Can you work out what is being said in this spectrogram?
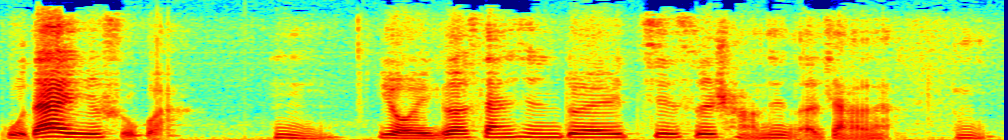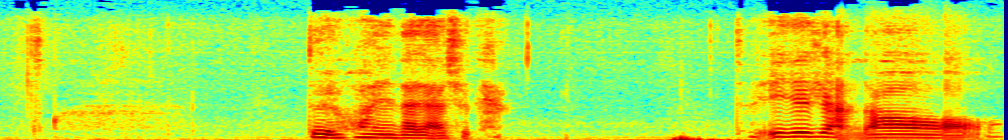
古代艺术馆，嗯有一个三星堆祭祀场景的展览，嗯。对，欢迎大家去看。对，一直展到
